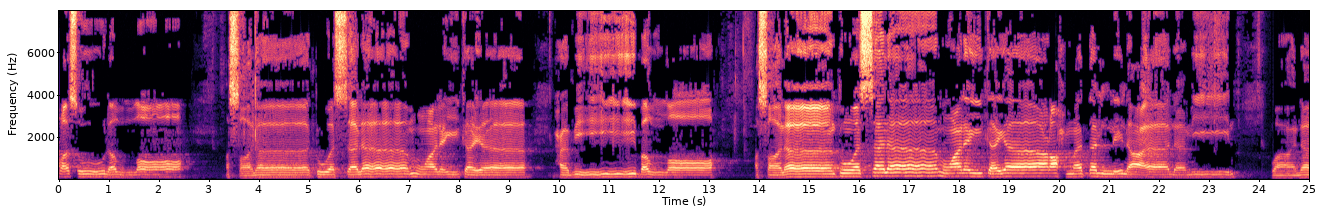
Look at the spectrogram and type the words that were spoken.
رسول الله الصلاة والسلام عليك يا حبيب الله. الصلاة والسلام عليك يا رحمة للعالمين. وعلى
